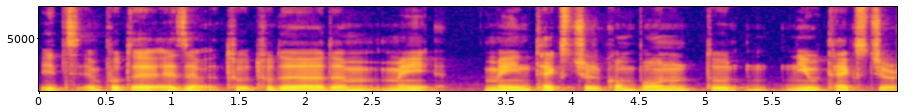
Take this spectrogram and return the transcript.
it put as a to, to the the main main texture component to new texture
